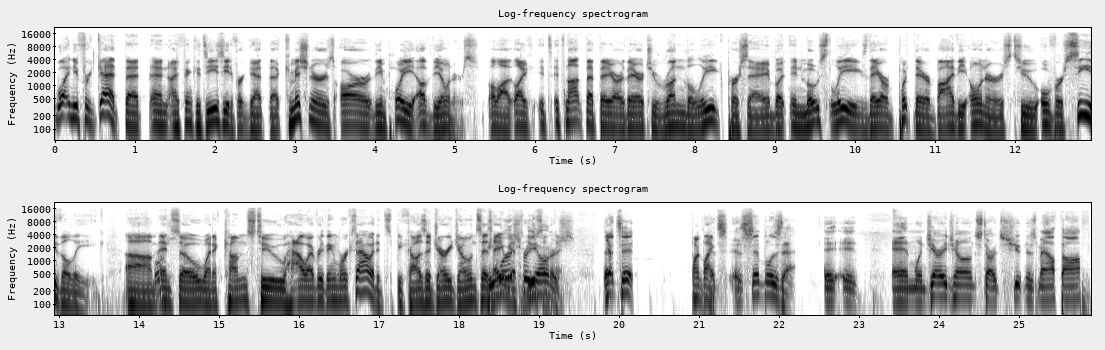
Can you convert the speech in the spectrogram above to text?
Well, and you forget that, and I think it's easy to forget that commissioners are the employee of the owners. A lot, like it's it's not that they are there to run the league per se, but in most leagues they are put there by the owners to oversee the league. Um, and so when it comes to how everything works out, it's because of Jerry Jones says, He "Hey, we have to for do the something." owners. That's it. Point blank. It's as simple as that. It, it, and when Jerry Jones starts shooting his mouth off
